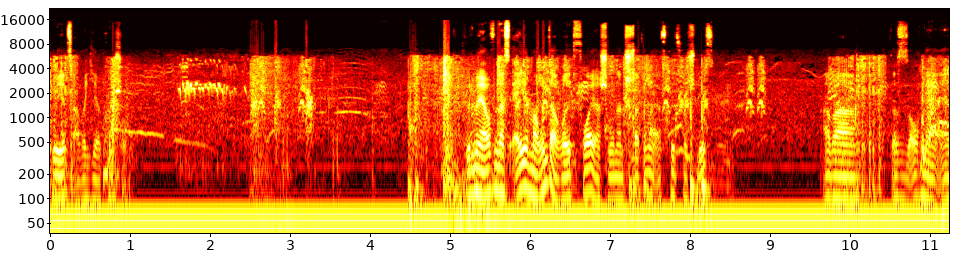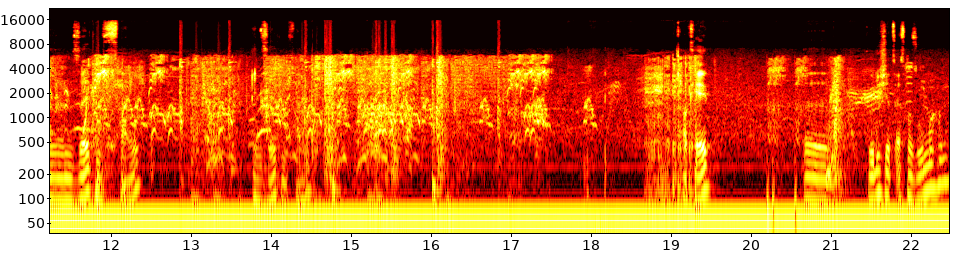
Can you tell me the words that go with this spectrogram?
So, jetzt aber hier, komm schon. Ich würde mir ja hoffen, dass er hier mal runterrollt, vorher schon, anstatt immer erst kurz vor Schluss. Aber das ist auch eher ein seltener Fall. Ein seltener Fall. Okay. Äh, würde ich jetzt erstmal so machen.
